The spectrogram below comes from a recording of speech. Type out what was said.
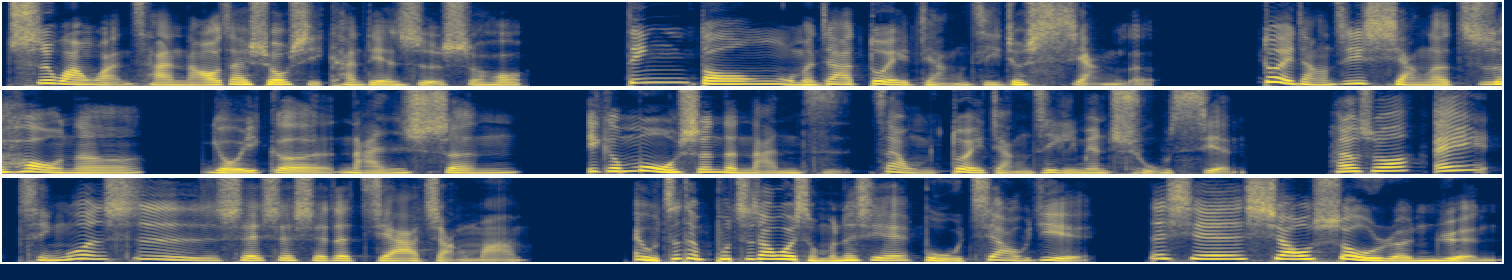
吃完晚餐，然后在休息看电视的时候，叮咚，我们家对讲机就响了。对讲机响了之后呢，有一个男生，一个陌生的男子在我们对讲机里面出现，他就说：“哎，请问是谁谁谁的家长吗？”哎，我真的不知道为什么那些补教业那些销售人员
